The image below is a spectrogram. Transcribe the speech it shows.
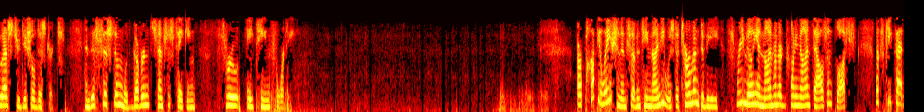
U.S. judicial districts, and this system would govern census taking through 1840. Our population in 1790 was determined to be 3,929,000 plus. Let's keep that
